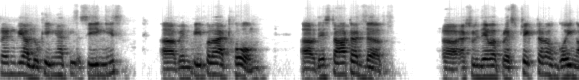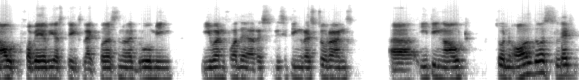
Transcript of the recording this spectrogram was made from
trend we are looking at seeing is uh, when people are at home, uh, they started uh, uh, actually they were restricted of going out for various things like personal grooming, even for the rest, visiting restaurants, uh, eating out. So all those led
